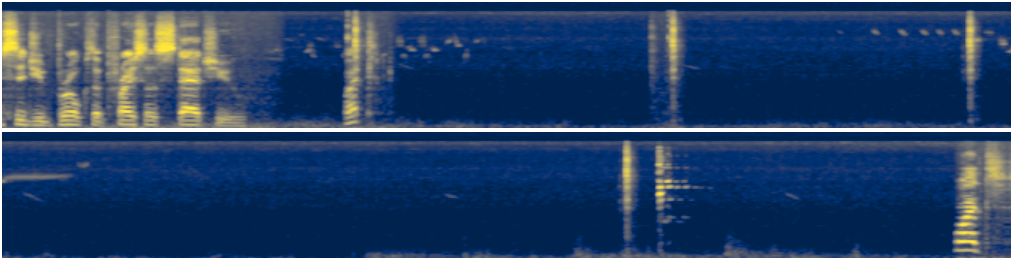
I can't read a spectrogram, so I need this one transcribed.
He said you broke the priceless statue. What? What?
